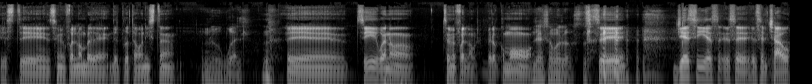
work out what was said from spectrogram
este, se me fue el nombre de- del protagonista. Igual. Eh, sí, bueno, se me fue el nombre, pero como, Ya somos dos. sí, Jesse es, es, es el chavo,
